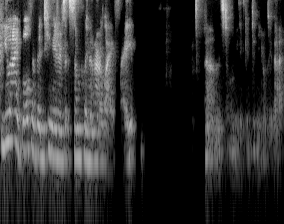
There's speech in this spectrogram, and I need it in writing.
you and I both have been teenagers at some point in our life, right? Um, it's telling me to continue, I'll do that.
